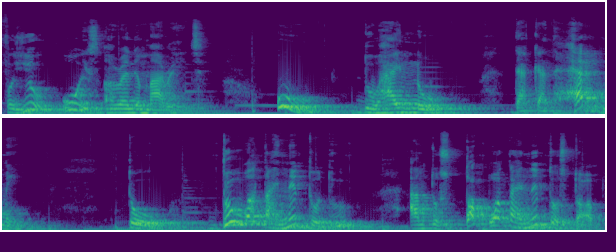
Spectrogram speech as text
for you who is already married, who do I know that can help me to do what I need to do and to stop what I need to stop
